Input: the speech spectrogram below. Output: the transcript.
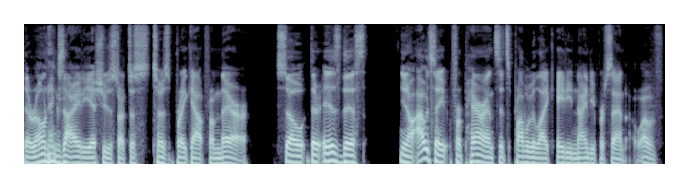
their own anxiety issues start to to break out from there. So there is this, you know, I would say for parents it's probably like 80 90% of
